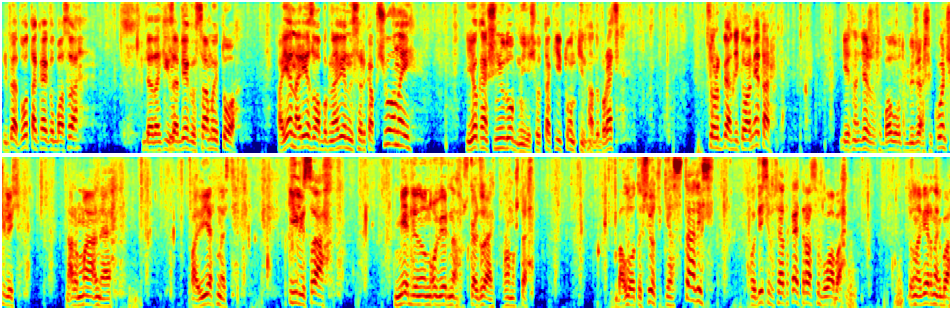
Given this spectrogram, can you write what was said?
ребят, вот такая колбаса для таких забегов самое то. А я нарезал обыкновенный сырокопченый. Ее, конечно, неудобно есть. Вот такие тонкие надо брать. 45 километр. Есть надежда, что болота ближайшие кончились. Нормальная поверхность. И леса медленно, но уверенно ускользают, потому что болота все-таки остались. Вот если бы такая трасса была бы, то, наверное, бы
